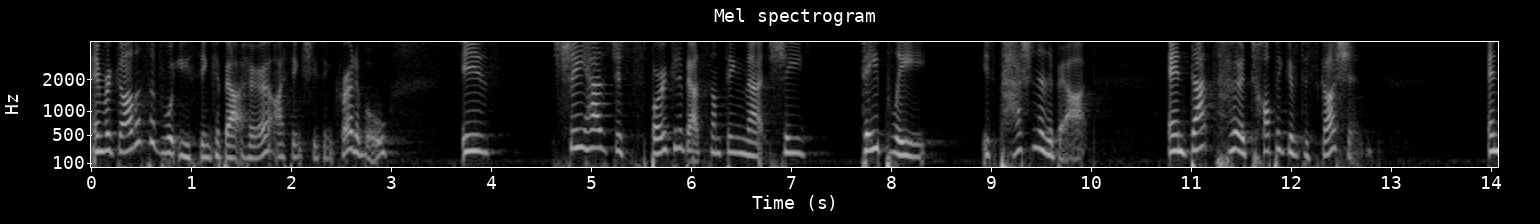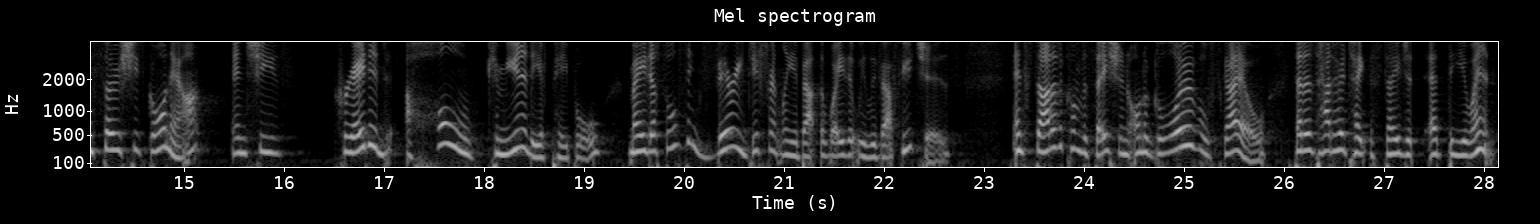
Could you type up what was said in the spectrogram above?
And regardless of what you think about her, I think she's incredible, is she has just spoken about something that she deeply is passionate about and that's her topic of discussion. And so she's gone out and she's created a whole community of people, made us all think very differently about the way that we live our futures, and started a conversation on a global scale that has had her take the stage at, at the UN.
